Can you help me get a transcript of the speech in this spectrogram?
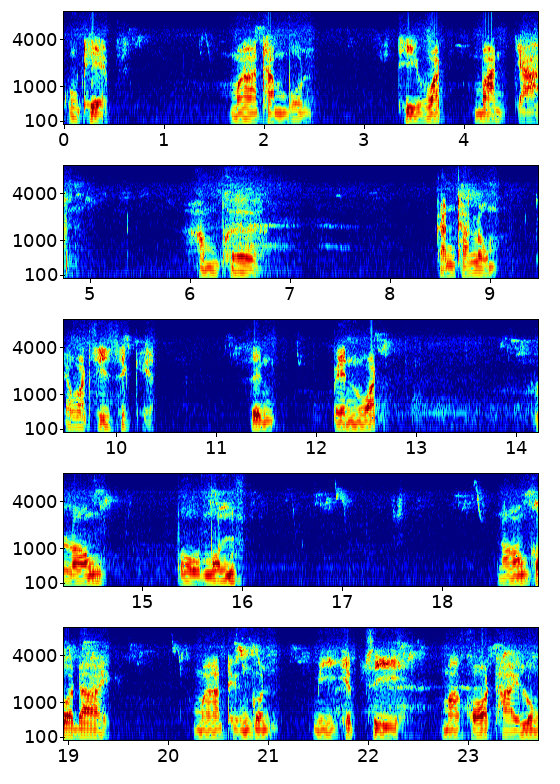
กรุงเทพ มาทำบุญ ที่วัดบ้านจานอำเภอ กันทลมจังหวัดศรีสะเกษซึ่งเป็นวัดหลวงปู่หมุน น้องก็ได้ มาถึงก็มีเอฟซีมาขอถ่ายลง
